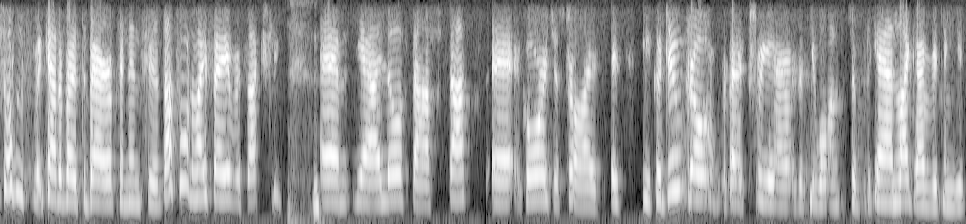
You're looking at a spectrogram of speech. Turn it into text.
shouldn't forget about the Beara Peninsula. That's one of my favourites, actually. Um, yeah, I love that. That's uh, a gorgeous drive. It's you could do it over about three hours if you want to. But again, like everything, you,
